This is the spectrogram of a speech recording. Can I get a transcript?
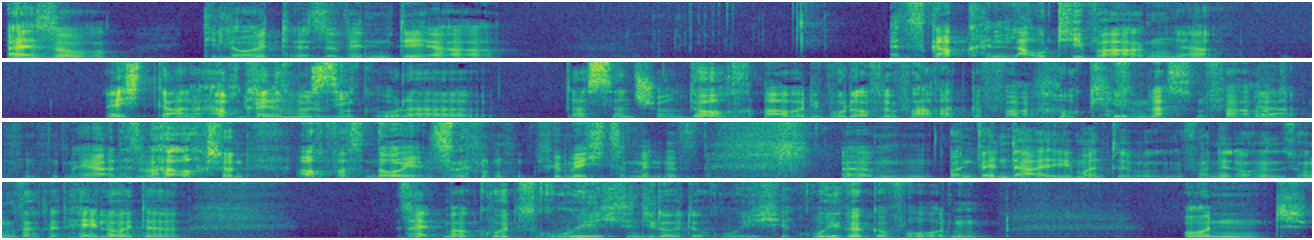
Also, die Leute, also wenn der. Also es gab keinen Lauti-Wagen. Ja. Echt gar nicht? Auch keine Musik oder das dann schon? Doch, aber die wurde auf dem Fahrrad gefahren. Okay. Auf dem Lastenfahrrad. Ja, ja das war auch schon, auch was Neues. für mich zumindest. Ähm, und wenn da jemand von den Organisationen gesagt hat, hey Leute, seid mal kurz ruhig, sind die Leute ruhig, ruhiger geworden. Und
